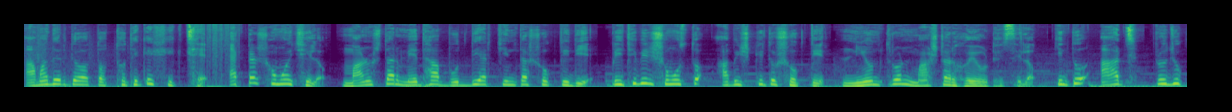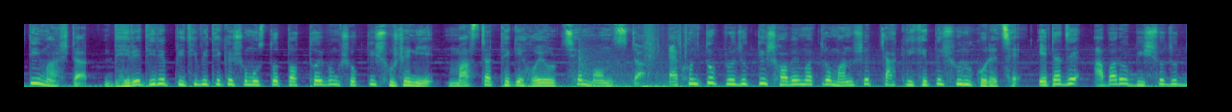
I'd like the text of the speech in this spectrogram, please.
আমাদের দেওয়া তথ্য থেকে শিখছে। একটা সময় ছিল, মানুষ তার মেধা, বুদ্ধি আর চিন্তা শক্তি দিয়ে পৃথিবীর সমস্ত আবিষ্কৃত শক্তির নিয়ন্ত্রণ মাস্টার হয়ে উঠেছিল। কিন্তু আজ প্রযুক্তি মাস্টার ধীরে ধীরে পৃথিবী থেকে সমস্ত তথ্য এবং শক্তি শুষে নিয়ে মাস্টার থেকে হয়ে উঠছে মনস্টার। এখন তো প্রযুক্তি সবেমাত্র মানুষের চাকরি খেতে শুরু করেছে। এটা যে আবারও বিশ্বযুদ্ধ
